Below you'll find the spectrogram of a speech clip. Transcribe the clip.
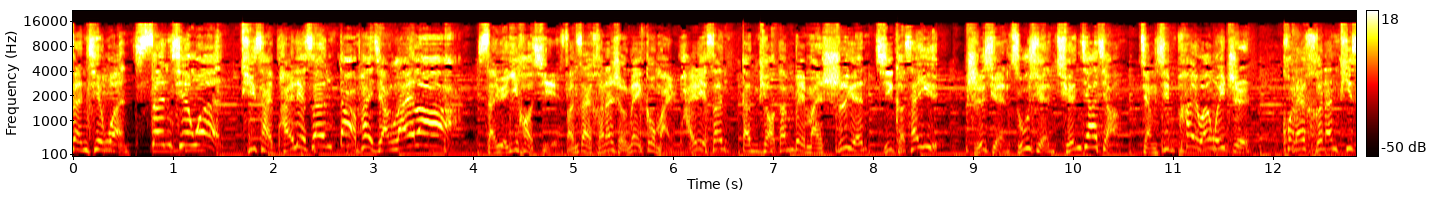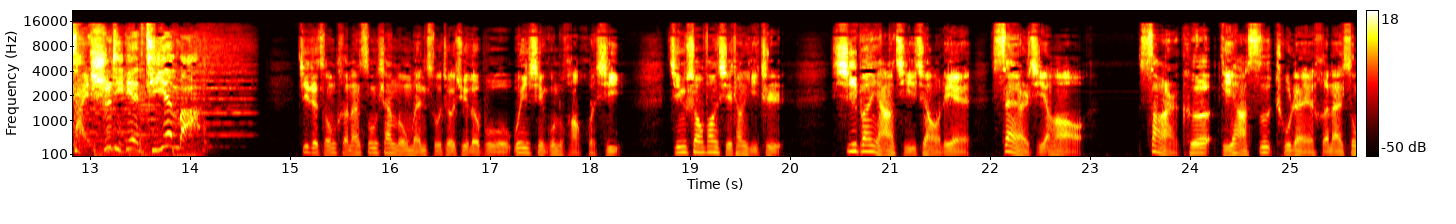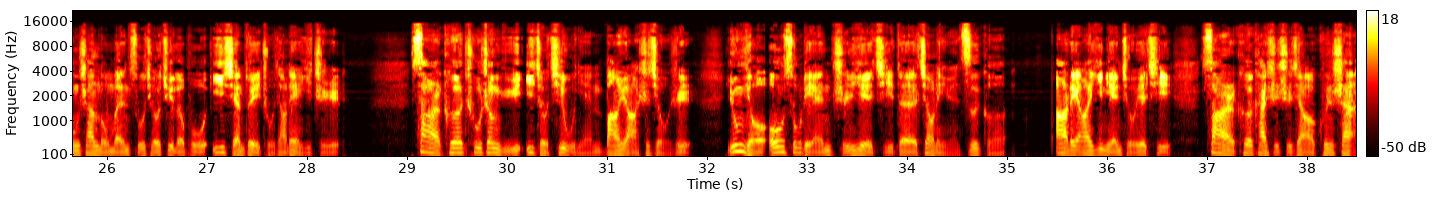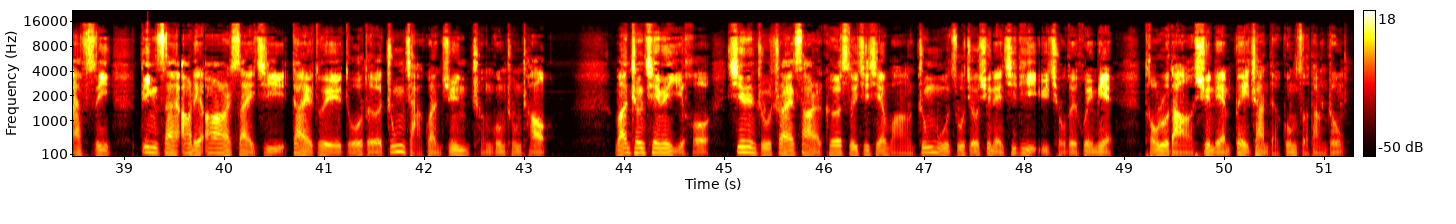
三千万，三千万！体彩排列三大派奖来啦！三月一号起，凡在河南省内购买排列三，单票单倍满十元即可参与，直选、组选全家奖，奖金派完为止。快来河南体彩实体店体验吧！记者从河南嵩山龙门足球俱乐部微信公众号获悉，经双方协商一致，西班牙籍教练塞尔吉奥·萨尔科·迪亚斯出任河南嵩山龙门足球俱乐部一线队主教练一职。萨尔科出生于1975年8月29日，拥有欧苏联职业级的教练员资格。2021年9月起，萨尔科开始执教昆山 FC，并在2022赛季带队夺得中甲冠军，成功冲超。完成签约以后，新任主帅萨尔科随即前往中牧足球训练基地与球队会面，投入到训练备战的工作当中。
